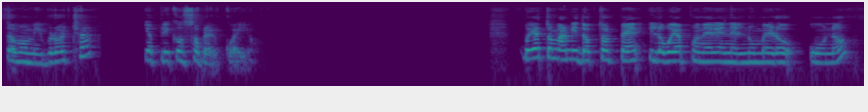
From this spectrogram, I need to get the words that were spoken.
Tomo mi brocha y aplico sobre el cuello. Voy a tomar mi Dr. Pen y lo voy a poner en el número 1.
